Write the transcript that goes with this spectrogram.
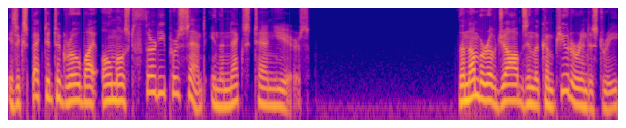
is expected to grow by almost 30% in the next 10 years. The number of jobs in the computer industry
